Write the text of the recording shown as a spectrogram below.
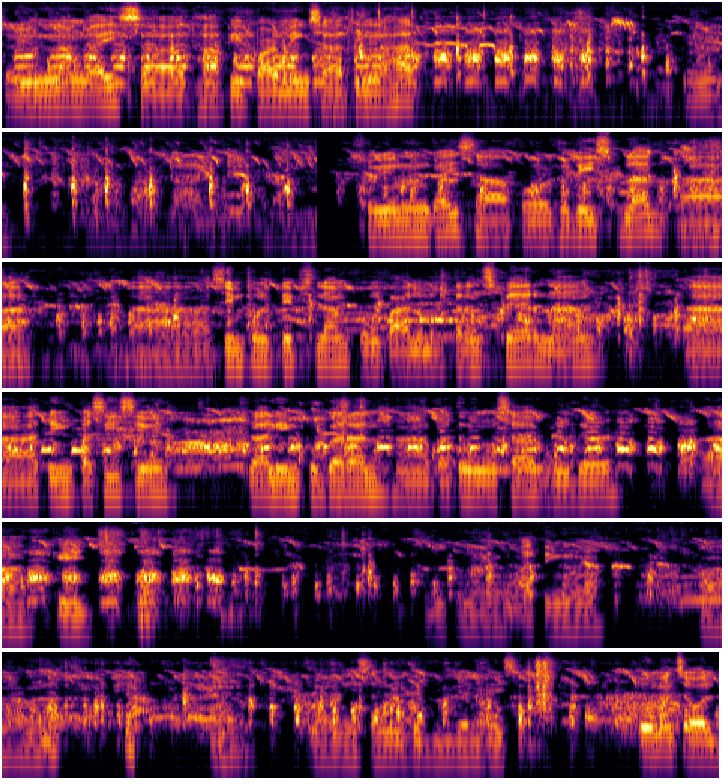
So yun lang guys at happy farming sa ating lahat. Yan. So yun lang guys ah, for today's vlog. Ah, ah, simple tips lang kung paano mag-transfer ng ah, ating pasisyo galing pugaran ah, patungo sa brooder ah, cage. So ito na yung ating mga ah, manok. Yan. Isang native din dyan guys. 2 months old.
